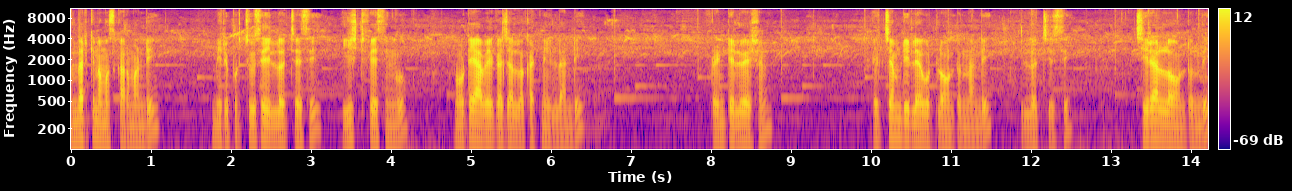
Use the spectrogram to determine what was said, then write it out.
అందరికీ నమస్కారం అండి. మీరు ఇప్పుడు చూసే ఇల్లు వచ్చేసి ఈస్ట్ ఫేసింగ్ నూట యాభై గజాల్లో కట్టిన ఇల్లు అండి ఫ్రంట్ ఎలివేషన్ హెచ్ఎండి లేఅవుట్లో ఉంటుందండి. ఇల్లు వచ్చేసి చీరాల్లో ఉంటుంది.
